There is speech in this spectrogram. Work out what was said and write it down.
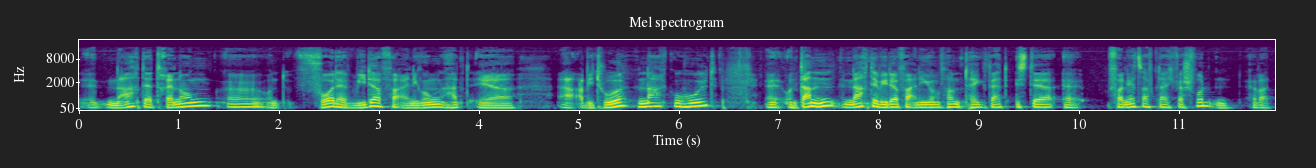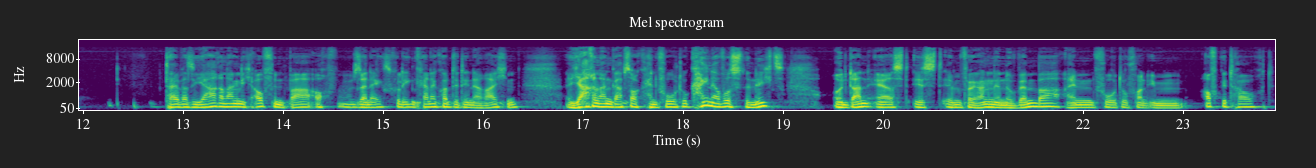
Äh, nach der Trennung äh, und vor der Wiedervereinigung hat er äh, Abitur nachgeholt. Und dann, nach der Wiedervereinigung von Take That, ist er von jetzt auf gleich verschwunden. Er war teilweise jahrelang nicht auffindbar, auch seine Ex-Kollegen, keiner konnte den erreichen. Jahrelang gab es auch kein Foto, keiner wusste nichts. Und dann erst ist im vergangenen November ein Foto von ihm aufgetaucht,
